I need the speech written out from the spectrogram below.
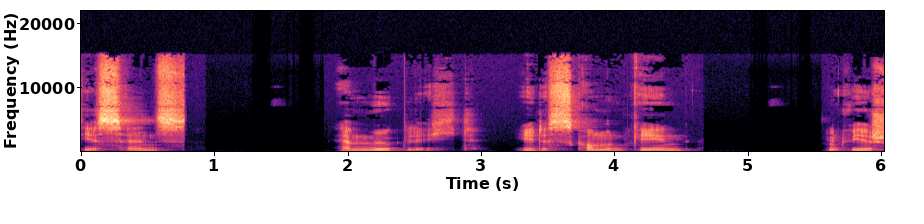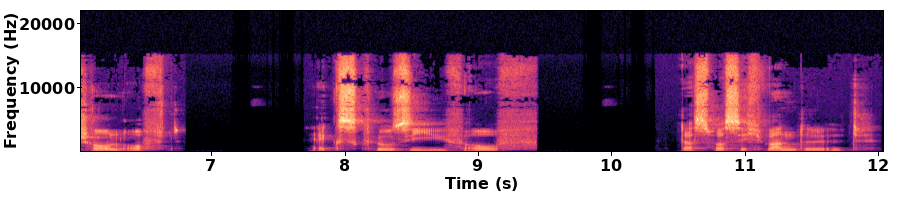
die Essenz, ermöglicht jedes Kommen und Gehen. Und wir schauen oft exklusiv auf das, was sich wandelt.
